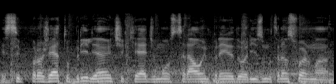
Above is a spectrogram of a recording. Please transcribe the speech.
esse projeto brilhante que é de mostrar o empreendedorismo transformando.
